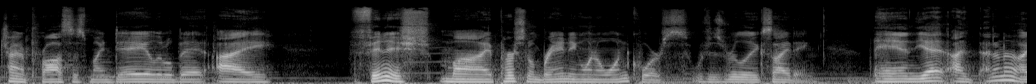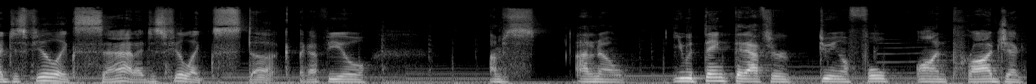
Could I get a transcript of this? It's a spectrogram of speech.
trying to process my day a little bit. I finished my personal branding 101 course, which is really exciting. And yet, I, I don't know, I just feel like sad. I just feel like stuck. Like, I feel I'm just I don't know. You would think that after doing a full on project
